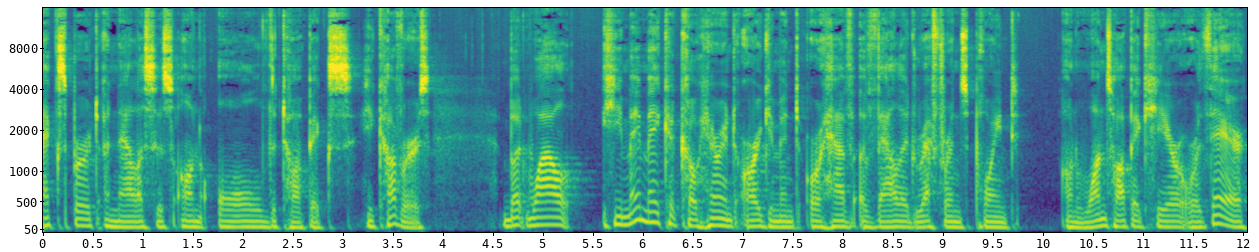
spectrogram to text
expert analysis on all the topics he covers. But while he may make a coherent argument or have a valid reference point on one topic here or there,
